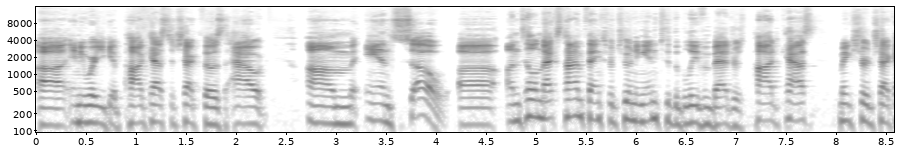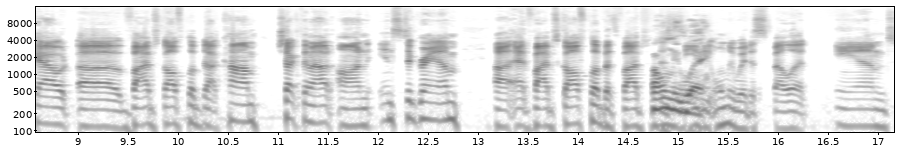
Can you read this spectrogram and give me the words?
uh, anywhere you get podcasts to check those out. Um, and so, uh, until next time, thanks for tuning in to the Bleav in Badgers podcast. Make sure to check out uh, vibezgolfclub.com. Check them out on Instagram uh, at Vibez Golf Club. That's Vibez with Only Z, way. the only way to spell it. And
